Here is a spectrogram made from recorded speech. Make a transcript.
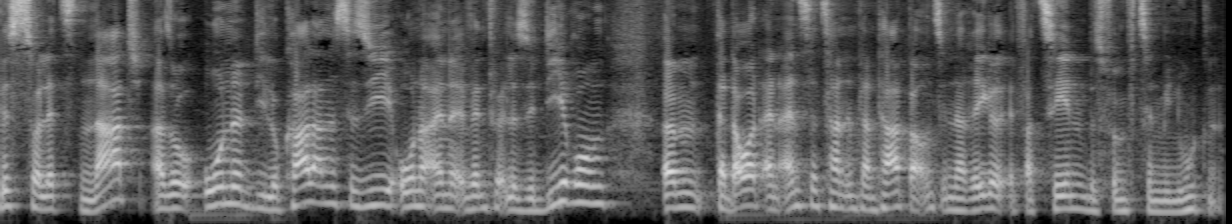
bis zur letzten Naht, also ohne die Lokalanästhesie, ohne eine eventuelle Sedierung. Ähm, da dauert ein Einzelzahnimplantat bei uns in der Regel etwa 10 bis 15 Minuten.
